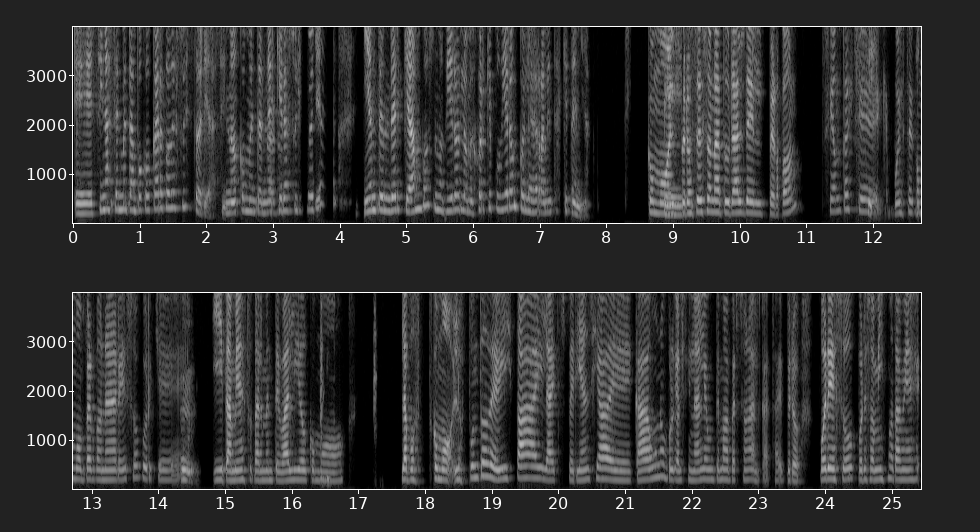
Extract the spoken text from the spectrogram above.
eh, sin hacerme tampoco cargo de su historia, sino como entender que era su historia y entender que ambos nos dieron lo mejor que pudieron con las herramientas que tenían. Como el Eh, proceso natural del perdón, ¿sientes que, sí, que pudiste sí, como perdonar eso? Porque, mm, y también es totalmente válido como la como los puntos de vista y la experiencia de cada uno, porque al final es un tema personal, ¿cachai? Pero por sí, eso, por eso mismo también es,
